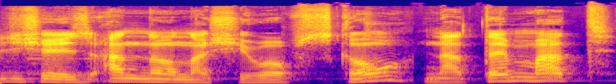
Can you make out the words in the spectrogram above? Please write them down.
dzisiaj z Anną Nasiłowską na temat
